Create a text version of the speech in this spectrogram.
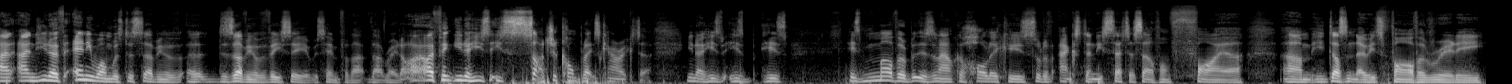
And, and you know, if anyone was deserving of uh, deserving of a VC, it was him for that that raid. I, I think you know he's he's such a complex character. You know, his his his his mother is an alcoholic who's sort of accidentally set herself on fire. Um, he doesn't know his father really.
